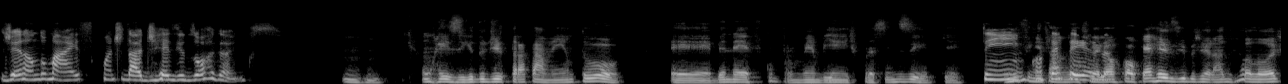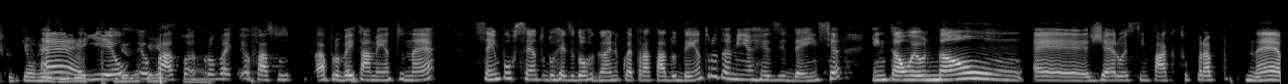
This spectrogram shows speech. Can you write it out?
gerando mais quantidade de resíduos orgânicos. Uhum. Um resíduo de tratamento é, benéfico para o meio ambiente, por assim dizer, porque Sim, infinitamente melhor qualquer resíduo gerado biológico do que um resíduo. É, e eu, eu, faço eu faço aproveitamento, né? 100% do resíduo orgânico é tratado dentro da minha residência, então eu não é, gero esse impacto para né,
